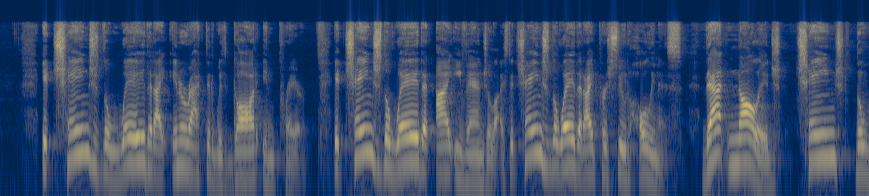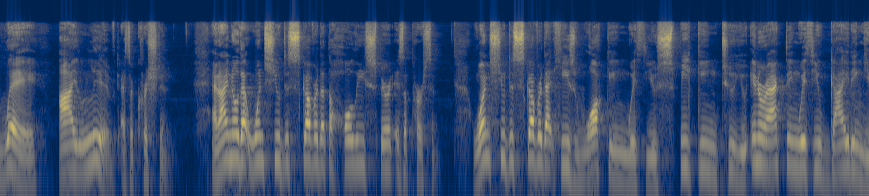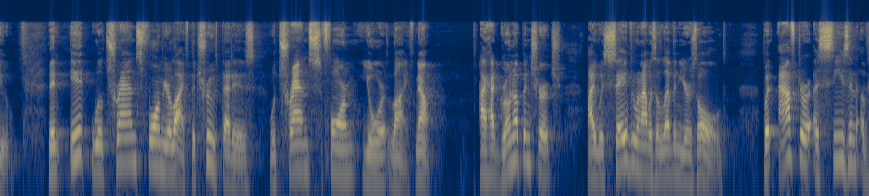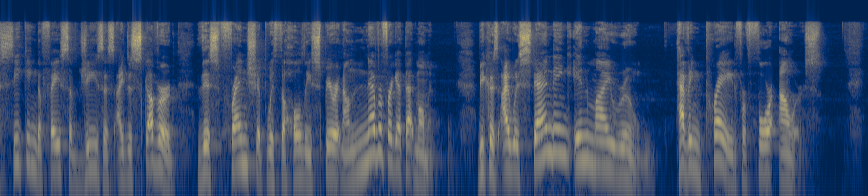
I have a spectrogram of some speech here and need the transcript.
it changed the way that I interacted with God in prayer. It changed the way that I evangelized. It changed the way that I pursued holiness. That knowledge changed the way I lived as a Christian. And I know that once you discover that the Holy Spirit is a person, once you discover that He's walking with you, speaking to you, interacting with you, guiding you, then it will transform your life. The truth, that is, will transform your life. Now, I had grown up in church. I was saved when I was 11 years old. But after a season of seeking the face of Jesus, I discovered this friendship with the Holy Spirit. And I'll never forget that moment because I was standing in my room having prayed for four hours.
